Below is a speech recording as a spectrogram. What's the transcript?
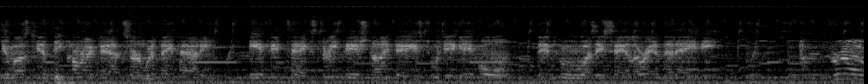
You must get the correct answer with a patty. If it takes three fish nine days to dig a hole, then who was a sailor in the Navy? Hello.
